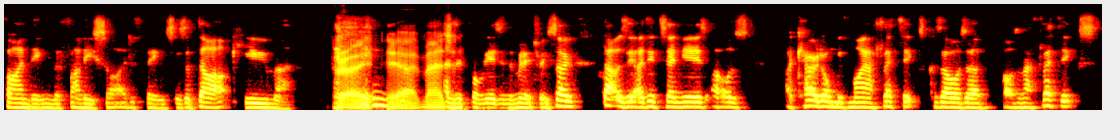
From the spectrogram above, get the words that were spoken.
finding the funny side of things. There's a dark humour. Right. yeah, I imagine. As it probably is in the military. So that was it. I did 10 years. I was, I carried on with my athletics because I was a, I was an athletics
